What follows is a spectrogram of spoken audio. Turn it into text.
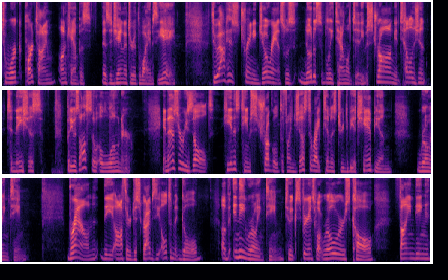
to work part time on campus as a janitor at the YMCA. Throughout his training, Joe Rantz was noticeably talented. He was strong, intelligent, tenacious, but he was also a loner. And as a result, he and his team struggled to find just the right chemistry to be a champion rowing team. Brown, the author, describes the ultimate goal of any rowing team to experience what rowers call finding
